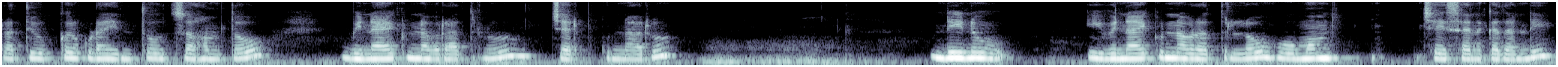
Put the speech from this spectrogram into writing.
ప్రతి ఒక్కరు కూడా ఎంతో ఉత్సాహంతో వినాయకుడి నవరాత్రులు జరుపుకున్నారు. నేను ఈ వినాయకుడి నవరాత్రుల్లో హోమం చేశాను కదండి.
